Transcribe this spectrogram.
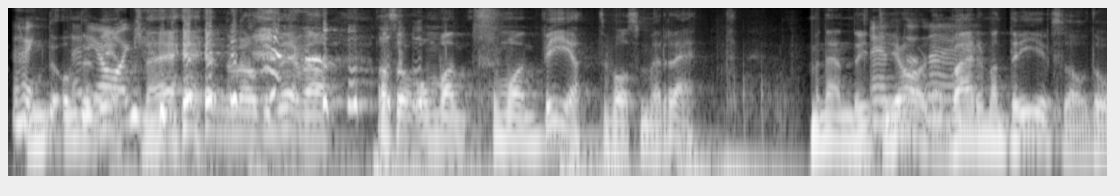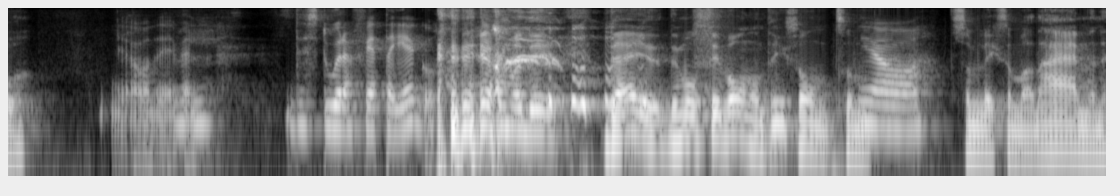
ja. Inte om du jag. Vet, nej, men alltså, det, men, alltså om, man, om man vet vad som är rätt men ändå inte Ändå, gör det, nej. vad är det man drivs av då? Ja, det är väl det stora feta egot. ja, men det, det, är ju, det måste ju vara någonting sånt som, ja. som liksom bara, nej men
